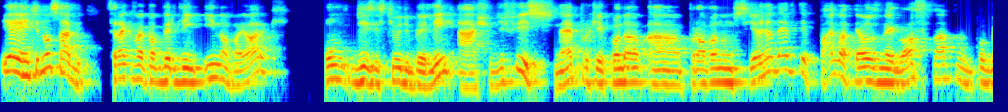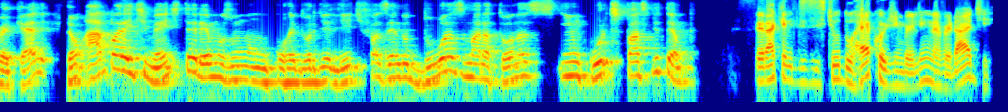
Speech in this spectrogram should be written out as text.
E aí a gente não sabe. Será que vai para Berlim e Nova York? Ou desistiu de Berlim? Acho difícil, né? Porque quando a, a prova anuncia, já deve ter pago até os negócios lá para o Bekele. Então, aparentemente, teremos um, um, corredor de elite fazendo duas maratonas em um curto espaço de tempo. Será que ele desistiu do recorde em Berlim, na verdade?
